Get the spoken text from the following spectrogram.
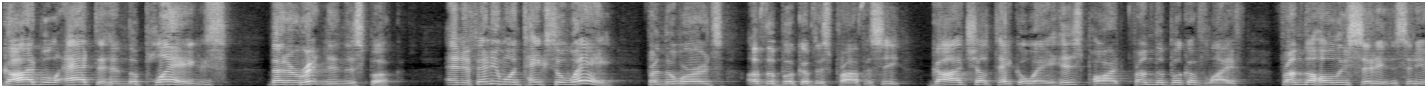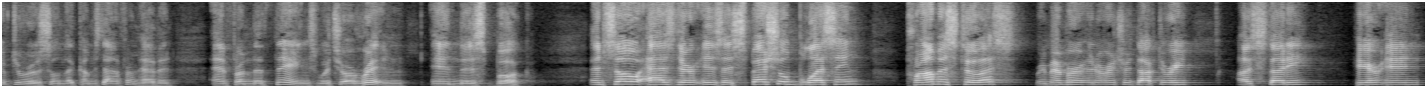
God will add to him the plagues that are written in this book. And if anyone takes away from the words of the book of this prophecy, God shall take away his part from the book of life, from the holy city, the city of Jerusalem that comes down from heaven, and from the things which are written in this book. And so, as there is a special blessing promised to us, remember in our introductory uh, study here in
